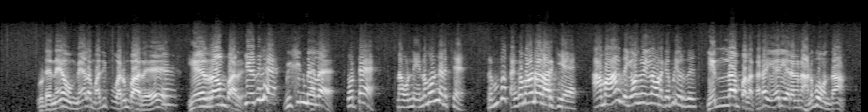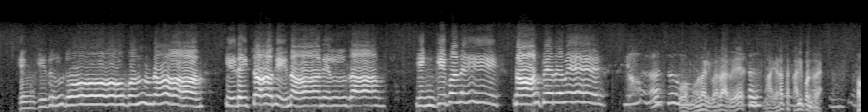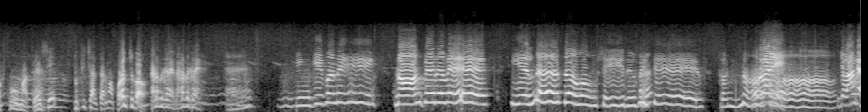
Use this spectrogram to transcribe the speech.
உடனே உன் மேல மதிப்பு வரும் பாரு. ஏறாம் பாரு. எதுல? மிஷின் மேல. மொட்டை நான் உன்னை என்னமோன்னு நினைச்சேன். ரொம்ப தங்கமான ஆளா இருக்கியே. ஆமா இந்த யோசனை எல்லாம் உனக்கு எப்படி வருது? எல்லாம் பல கடை ஏறி இறங்கின அனுபவம் தான். எங்கிருந்தோ வந்தான் இடைச்சாதி நான் என்றான் இங்கிவனை நான் பெறவே முதலாளி வர்றாரு. நான் இடத்த காலி பண்றேன். பக்குவமா பேசி புத்திசாலித்தனமா பொழைச்சுக்கோ. நடந்துக்கிறேன் நடந்துக்கிறேன். இங்கிவனை நான் பெறவே என்ன தவம் செய்து விட்டேன் கண்ணா இங்க வாங்க.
